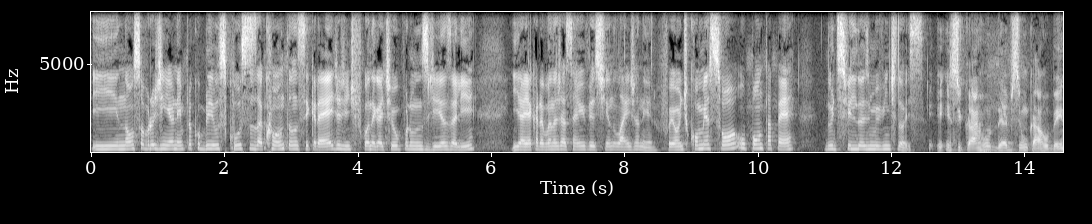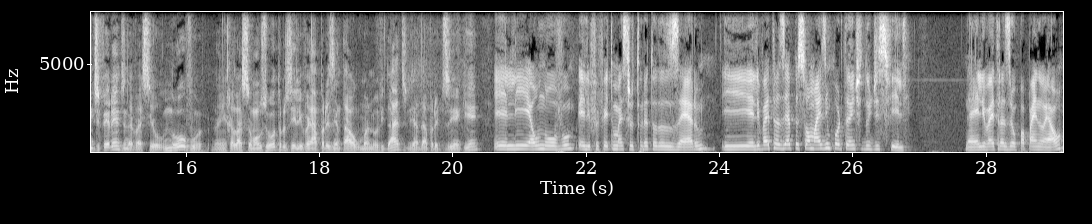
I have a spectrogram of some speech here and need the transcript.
e não sobrou dinheiro nem para cobrir os custos da conta no Sicredi. A gente ficou negativo por uns dias ali. E aí a caravana já saiu investindo lá em janeiro. Foi onde começou o pontapé do desfile 2022. Esse carro deve ser um carro bem diferente, né? Vai ser o novo né, em relação aos outros. Ele vai apresentar alguma novidade? Já dá para dizer aqui? Ele é o novo. Ele foi feito uma estrutura toda do zero e ele vai trazer a pessoa mais importante do desfile. Né? Ele vai trazer o Papai Noel.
